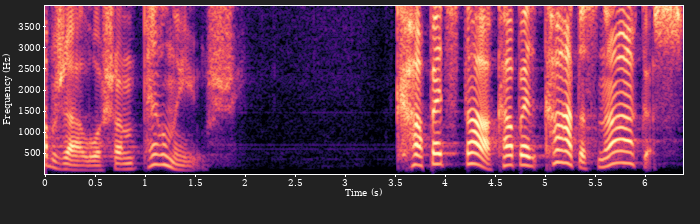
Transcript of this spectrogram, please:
apžēlošanu pelnījuši. Kāpēc tā? Kāpēc, kā tas nākas?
